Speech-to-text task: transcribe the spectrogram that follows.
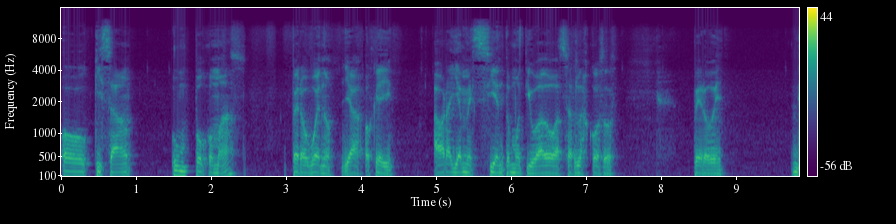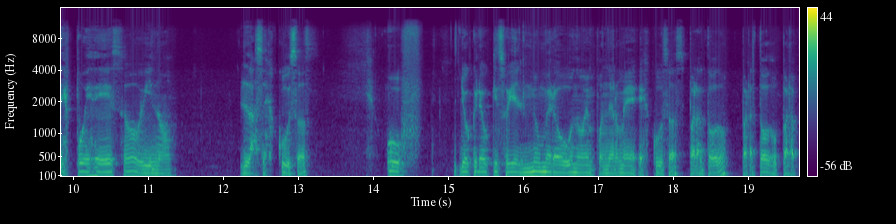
O quizá un poco más. Pero bueno, ya, ok. Ahora ya me siento motivado a hacer las cosas. Pero después de eso vino las excusas. Uf, yo creo que soy el número uno en ponerme excusas para todo, para todo, para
